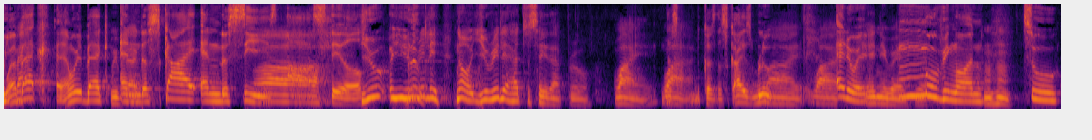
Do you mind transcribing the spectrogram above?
We We're back. back. and we're back, We're and back. the sky and the seas Ah. are still You you blue. really no, you really had to say that, bro. Why? The Why? because the sky is blue. Why? Why? Anyway, Anyway, yeah. Mm-hmm. moving on to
